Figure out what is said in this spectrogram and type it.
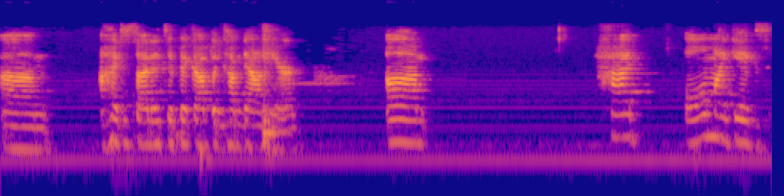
Um, I decided to pick up and come down here. Um, had all my gigs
